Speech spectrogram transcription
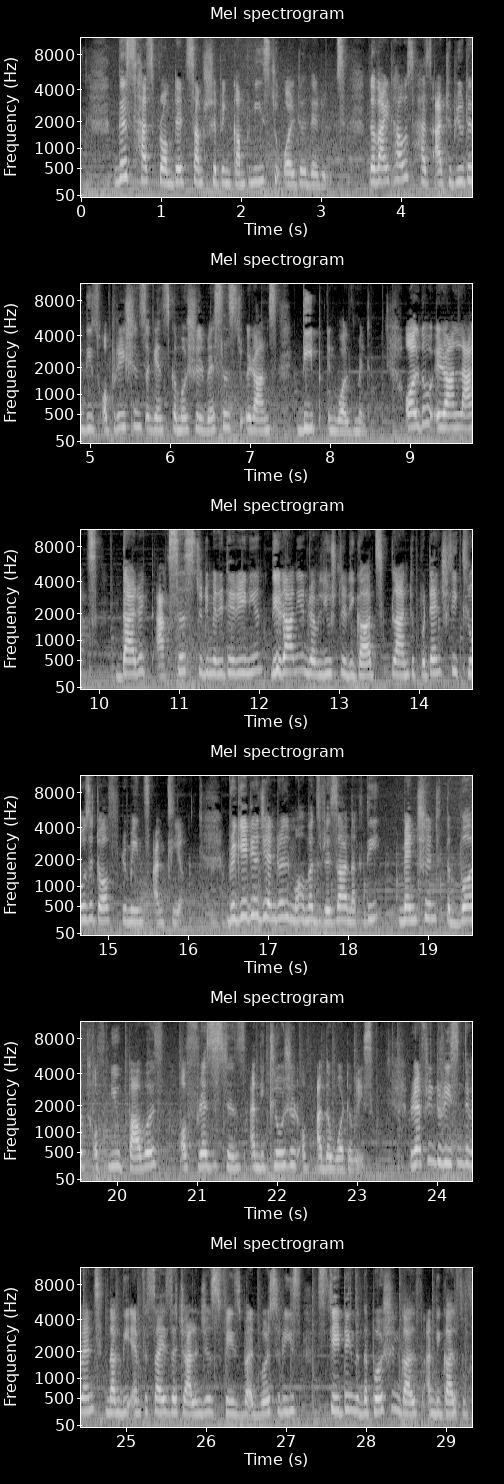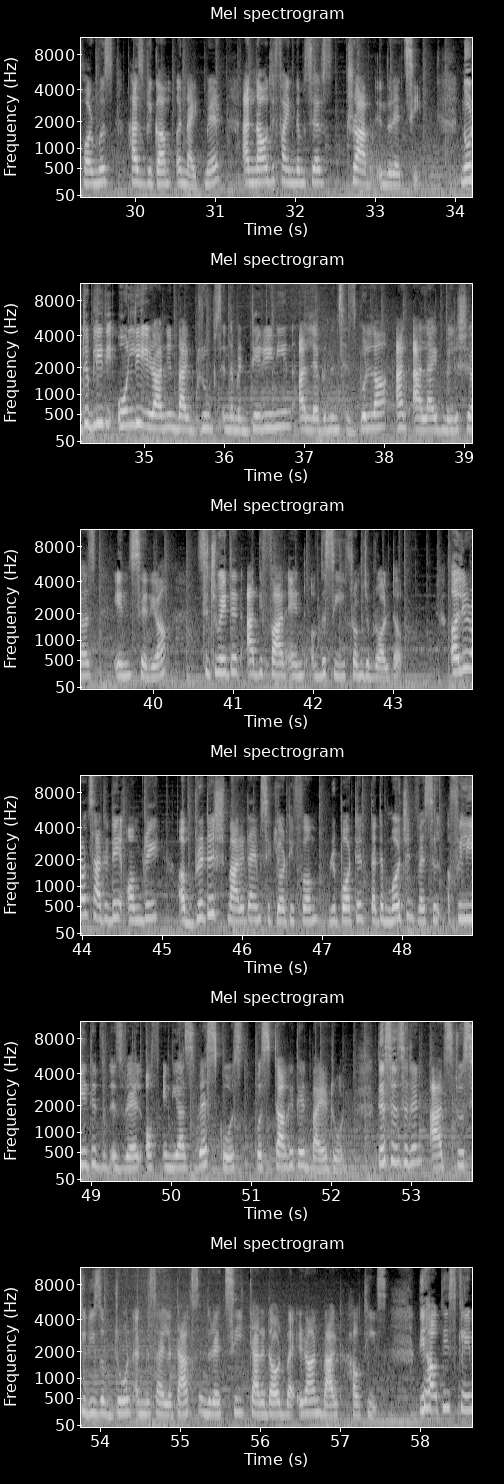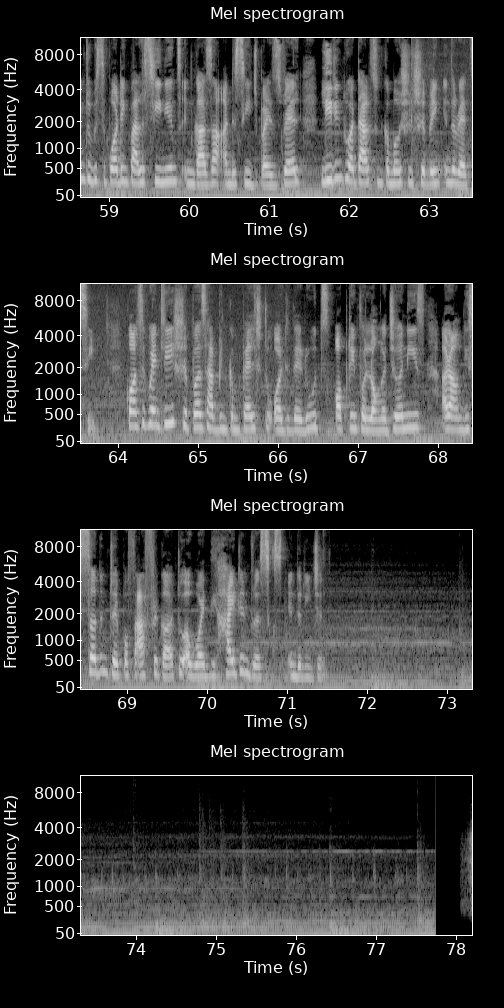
This has prompted some shipping companies to alter their routes. The White House has attributed these operations against commercial vessels to Iran's deep involvement. Although Iran lacks direct access to the Mediterranean, the Iranian Revolutionary Guard's plan to potentially close it off remains unclear. Brigadier General Mohammad Reza Naqvi mentioned the birth of new powers of resistance and the closure of other waterways. Referring to recent events, Naqvi emphasized the challenges faced by adversaries, stating that the Persian Gulf and the Gulf of Hormuz has become a nightmare and now they find themselves trapped in the Red Sea. Notably, the only Iranian backed groups in the Mediterranean are Lebanon's Hezbollah and allied militias in Syria, situated at the far end of the sea from Gibraltar. Earlier on Saturday, Ambrey, a British maritime security firm, reported that a merchant vessel affiliated with Israel off India's west coast was targeted by a drone. This incident adds to a series of drone and missile attacks in the Red Sea carried out by Iran backed Houthis. The Houthis claim to be supporting Palestinians in Gaza under siege by Israel, leading to attacks on commercial shipping in the Red Sea. Consequently, shippers have been compelled to alter their routes, opting for longer journeys around the southern tip of Africa to avoid the heightened risks in the region.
